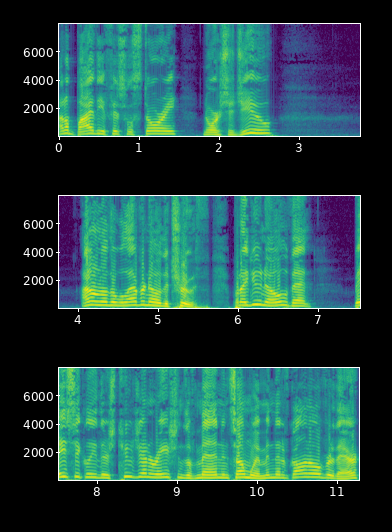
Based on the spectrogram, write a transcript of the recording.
I don't buy the official story, nor should you. I don't know that we'll ever know the truth, but I do know that basically there's two generations of men and some women that have gone over there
